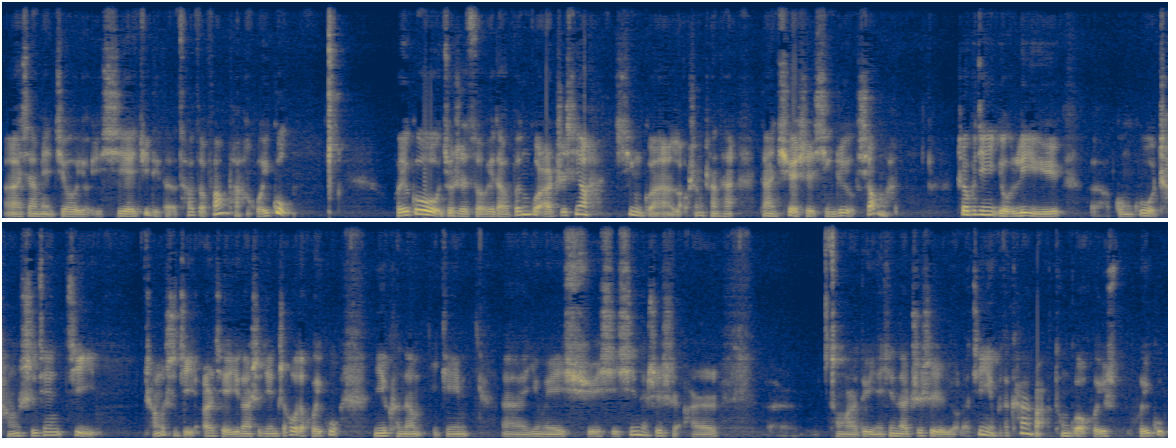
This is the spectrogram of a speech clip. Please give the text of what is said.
呃，下面就有一些具体的操作方法。回顾，回顾就是所谓的温故而知新啊。尽管老生常谈，但确实行之有效嘛。这不仅有利于呃巩固长时间记忆、长时记忆，而且一段时间之后的回顾，你可能已经呃因为学习新的知识而呃，从而对原先的知识有了进一步的看法。通过回回顾。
